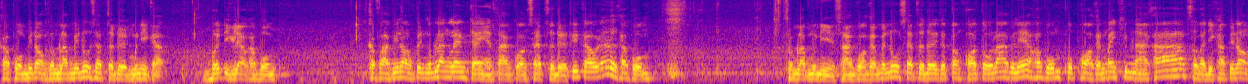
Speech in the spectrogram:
ครับผมพี่น้องสำหรับเมนูแซ่บจะเด็จมื้อนี้กับเบิร์ดอีกแล้วครับผม ก็ฝากพี่น้องเป็นกำลังแรงใจให้สร้างกวางแซบเสด็จที่เก่าเด้อครับผมสำหรับมือนี้สร้างกวางกันเมนูแซบเสด็จก็ต้องขอตัวลาไปแล้วครับผมพบพอกันไม่คลิปหน้าครับ สวัสดีครับพี่น้อง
